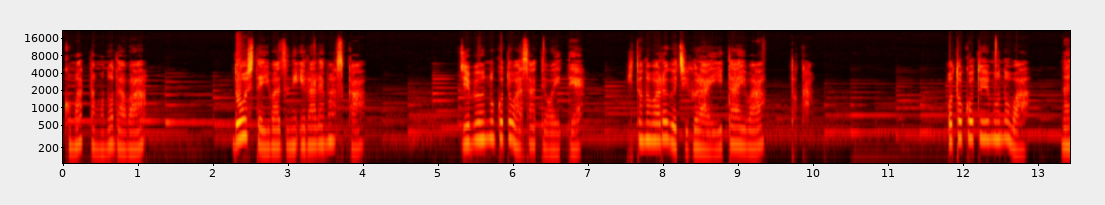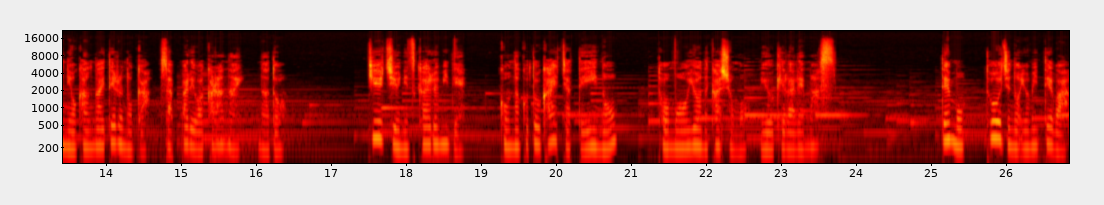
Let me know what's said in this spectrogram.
困ったものだわ。どうして言わずにいられますか？自分のことはさておいて、人の悪口ぐらい言いたいわ、とか。男というものは何を考えてるのかさっぱりわからない、など。宮中に使える身で、こんなことを書いちゃっていいの？と思うような箇所も見受けられます。でも、当時の読み手は、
